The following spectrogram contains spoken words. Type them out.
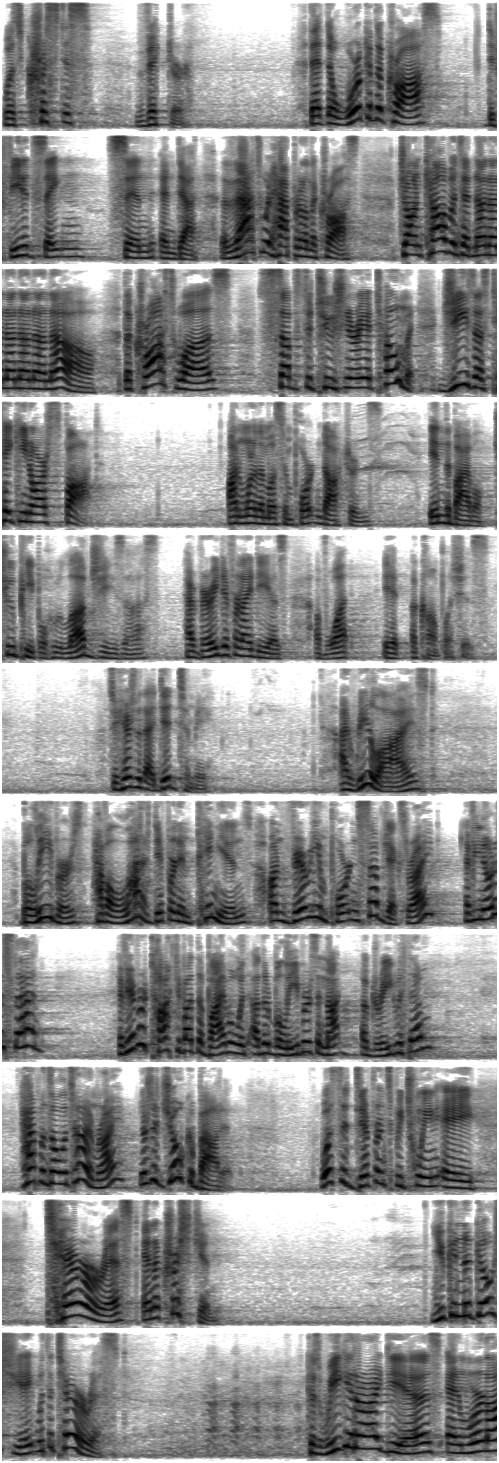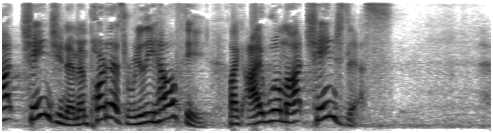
was Christus Victor. That the work of the cross defeated Satan, sin, and death. That's what happened on the cross. John Calvin said, no, no, no, no, no, no. The cross was substitutionary atonement, Jesus taking our spot on one of the most important doctrines in the Bible. Two people who love Jesus have very different ideas of what it accomplishes. So here's what that did to me I realized believers have a lot of different opinions on very important subjects, right? Have you noticed that? Have you ever talked about the Bible with other believers and not agreed with them? Happens all the time, right? There's a joke about it. What's the difference between a terrorist and a Christian? you can negotiate with a terrorist. Because we get our ideas and we're not changing them. And part of that's really healthy. Like, I will not change this.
